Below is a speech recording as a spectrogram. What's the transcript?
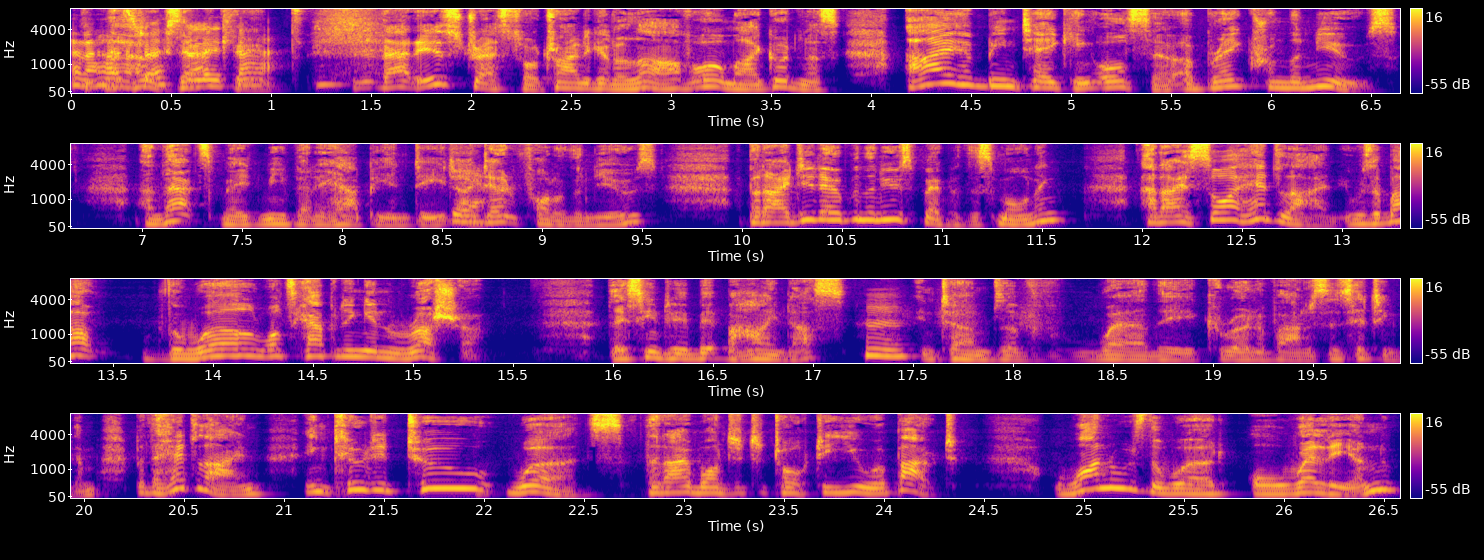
And how no, stressful exactly. is that? That is stressful, trying to get a laugh. Oh, my goodness. I have been taking also a break from the news, and that's made me very happy indeed. Yeah. I don't follow the news, but I did open the newspaper this morning and I saw a headline. It was about the world, what's happening in Russia. They seem to be a bit behind us hmm. in terms of where the coronavirus is hitting them. But the headline included two words that I wanted to talk to you about. One was the word Orwellian,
